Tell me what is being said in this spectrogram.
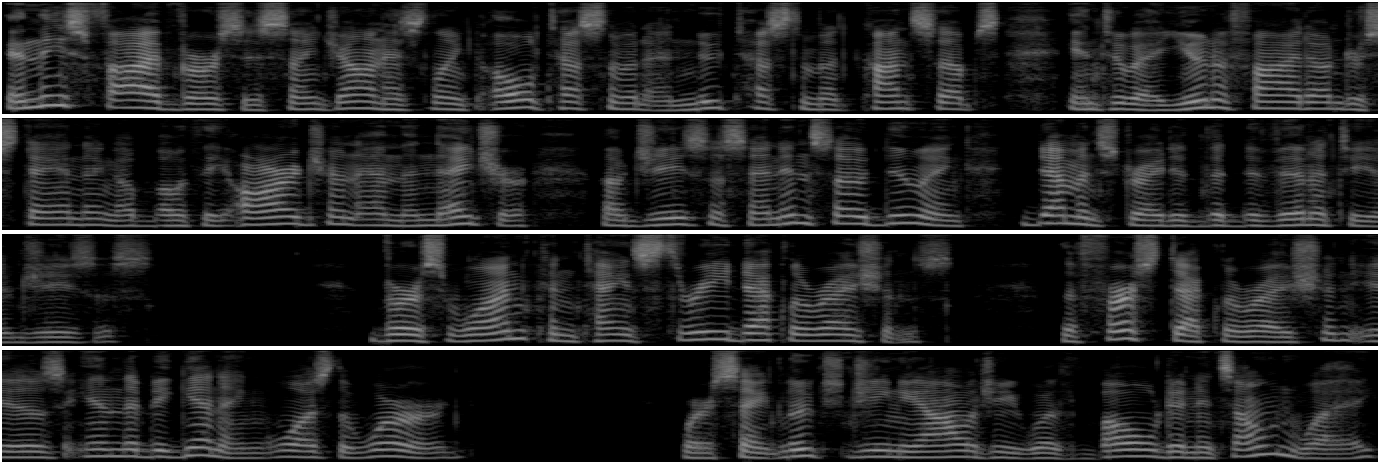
In these five verses, St. John has linked Old Testament and New Testament concepts into a unified understanding of both the origin and the nature of Jesus, and in so doing, demonstrated the divinity of Jesus. Verse 1 contains three declarations. The first declaration is In the beginning was the Word. Where St. Luke's genealogy was bold in its own way,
